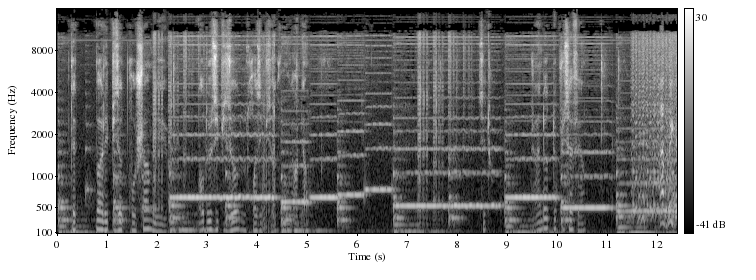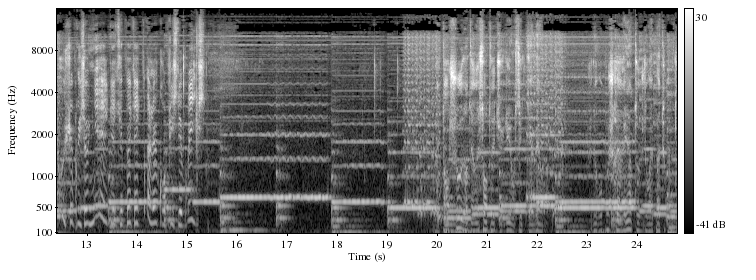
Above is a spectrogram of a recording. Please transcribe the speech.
Peut-être pas l'épisode prochain, mais dans deux épisodes ou trois épisodes, on verra bien. À faire. Après tout, je suis prisonnier c'est peut-être pas le complice de Briggs. Tant de choses intéressantes à étudier en cette caverne. Je ne reboucherai rien tant que je n'aurai pas tout contemplé.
